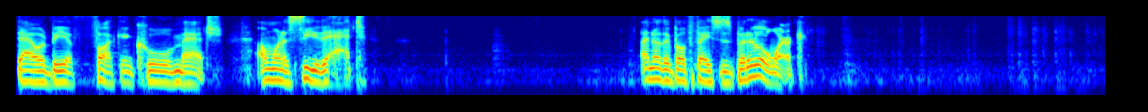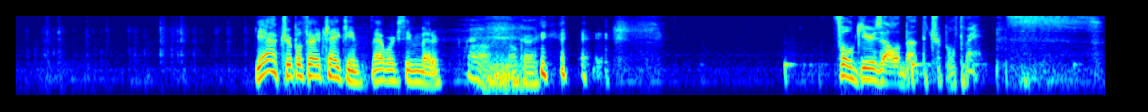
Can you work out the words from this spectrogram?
That would be a fucking cool match. I want to see that. I know they're both faces, but it'll work. Yeah, triple threat tag team. That works even better. Oh, okay. Full Gear's all about the triple threats.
